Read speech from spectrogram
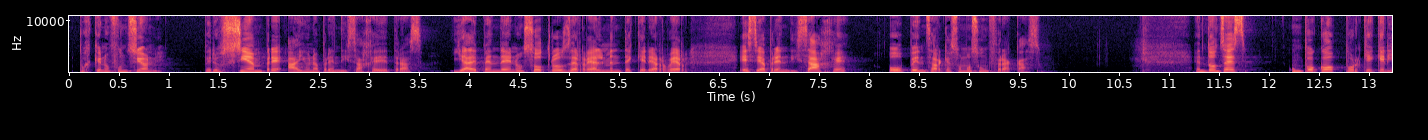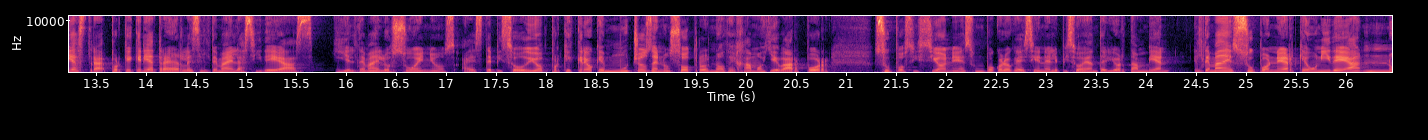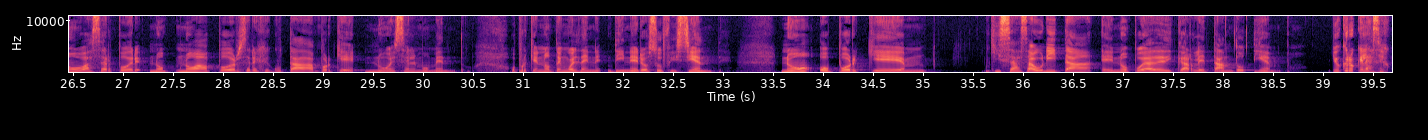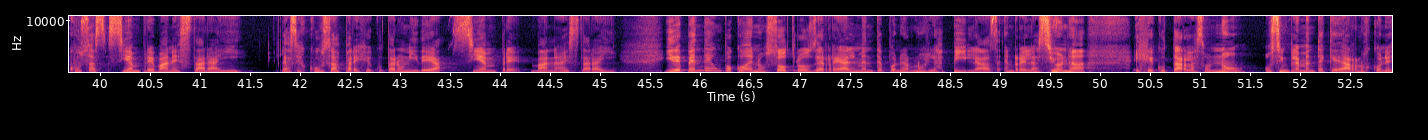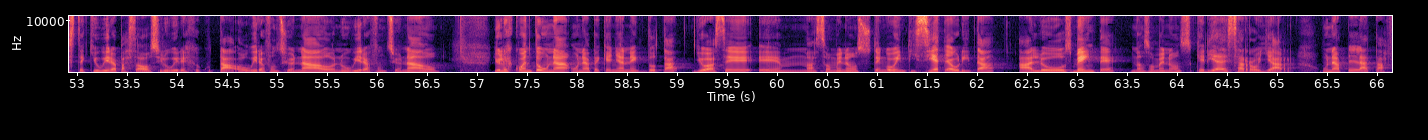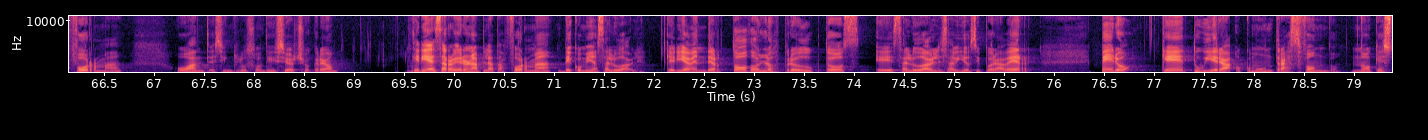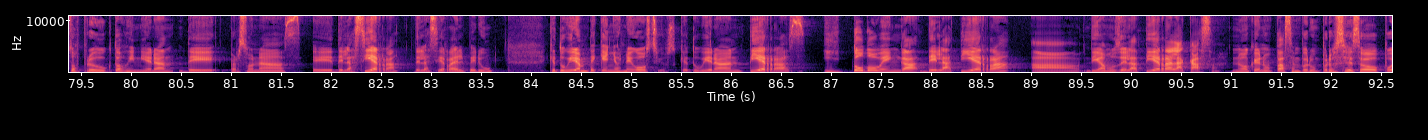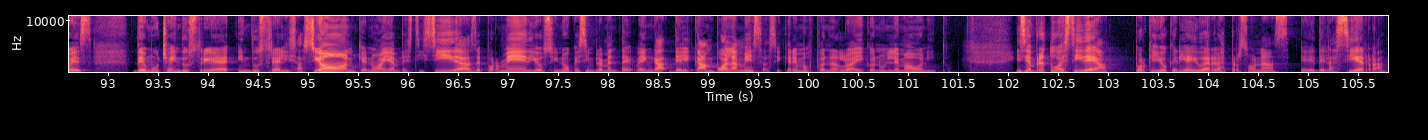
Pues que no funcione. Pero siempre hay un aprendizaje detrás. Ya depende de nosotros de realmente querer ver ese aprendizaje o pensar que somos un fracaso. Entonces, un poco, ¿por qué, ¿por qué quería traerles el tema de las ideas y el tema de los sueños a este episodio, porque creo que muchos de nosotros nos dejamos llevar por suposiciones, un poco lo que decía en el episodio anterior también, el tema de suponer que una idea no va a, ser poder, no, no va a poder ser ejecutada porque no es el momento, o porque no tengo el dinero suficiente, ¿no? O porque mm, quizás ahorita eh, no pueda dedicarle tanto tiempo. Yo creo que las excusas siempre van a estar ahí, las excusas para ejecutar una idea siempre van a estar ahí. Y depende un poco de nosotros de realmente ponernos las pilas en relación a ejecutarlas o no. O simplemente quedarnos con este que hubiera pasado si lo hubiera ejecutado. Hubiera funcionado, no hubiera funcionado. Yo les cuento una, una pequeña anécdota. Yo hace em, más o menos, tengo 27 ahorita. A los 20, más o menos, quería desarrollar una plataforma, o antes incluso, 18 creo, quería desarrollar una plataforma de comida saludable. Quería vender todos los productos eh, saludables habidos y por haber, pero que tuviera como un trasfondo, ¿no? Que estos productos vinieran de personas eh, de la sierra, de la sierra del Perú, que tuvieran pequeños negocios, que tuvieran tierras y todo venga de la tierra digamos, de la tierra a la casa, ¿no? Que no pasen por un proceso, pues, de mucha industrialización, que no hayan pesticidas de por medio, sino que simplemente venga del campo a la mesa, si queremos ponerlo ahí con un lema bonito. Y siempre tuve esta idea, porque yo quería ayudar a las personas eh, de la sierra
